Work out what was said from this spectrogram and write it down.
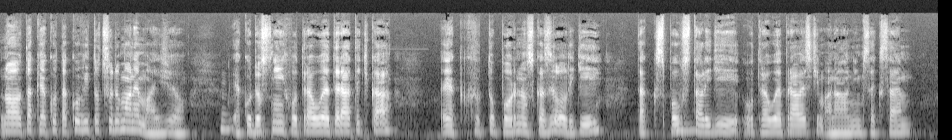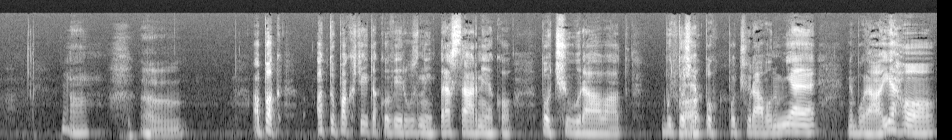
No, tak jako takový to, co doma nemají, že jo. Jako dost jich otravuje teda teďka, jak to porno zkazilo lidi, tak spousta lidí otravuje právě s tím análním sexem. No. uh, A pak, a to pak chtějí takový různý prasárny, jako počůrávat. Buď to, že Fakt? po, počurá on mě, nebo já jeho,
